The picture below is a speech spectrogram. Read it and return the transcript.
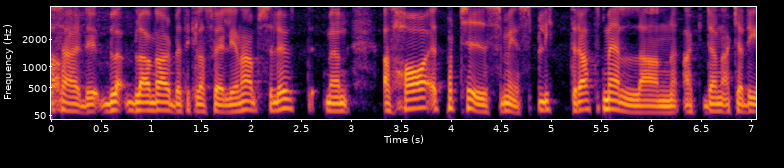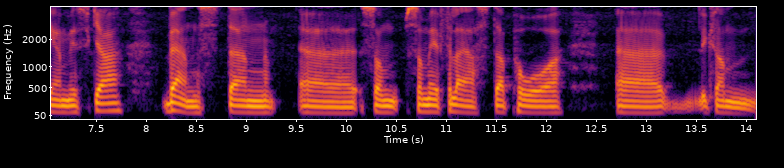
så här, det, bla- bland arbetarklassväljarna, absolut. Men att ha ett parti som är splittrat mellan den akademiska vänstern eh, som, som är förlästa på eh, liksom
